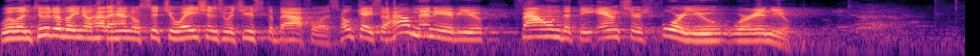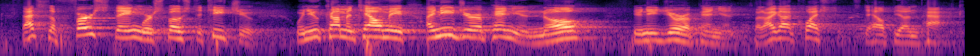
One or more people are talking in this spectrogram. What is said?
We'll intuitively know how to handle situations which used to baffle us. Okay, so how many of you found that the answers for you were in you? That's the first thing we're supposed to teach you. When you come and tell me, I need your opinion, no, you need your opinion. But I got questions to help you unpack.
